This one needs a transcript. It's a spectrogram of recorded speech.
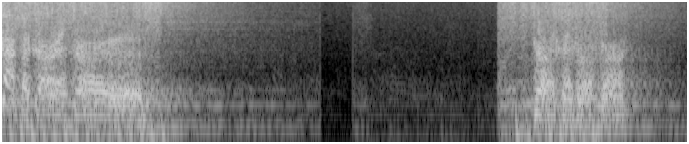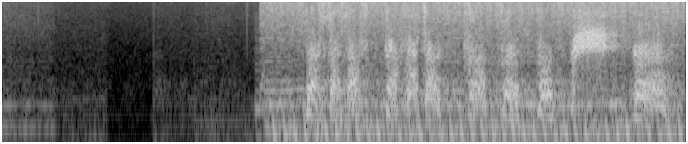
Category B. Dot, dot,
